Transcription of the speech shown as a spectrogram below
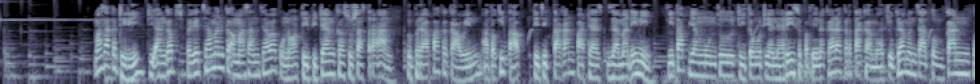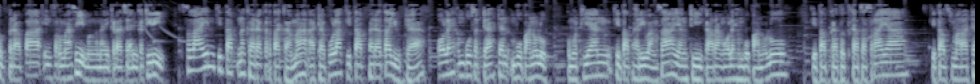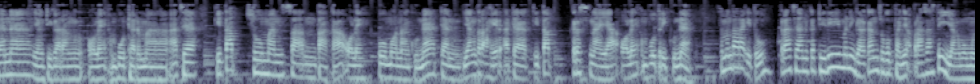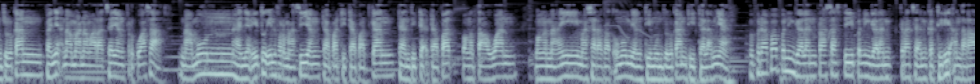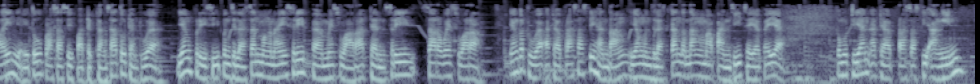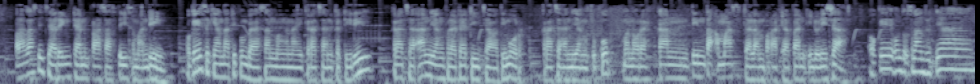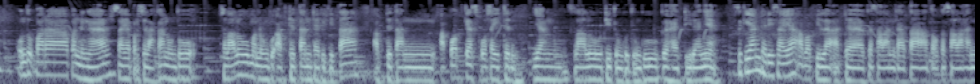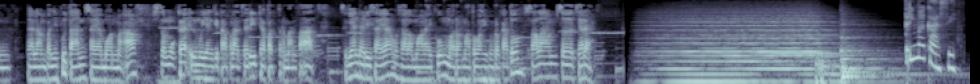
Masa Kediri dianggap sebagai zaman keemasan Jawa kuno di bidang kesusastraan. Beberapa kekawin atau kitab diciptakan pada zaman ini. Kitab yang muncul di kemudian hari seperti Negara Kertagama juga mencantumkan beberapa informasi mengenai kerajaan Kediri. Selain kitab Negara Kertagama, ada pula kitab Barata Yuda oleh Empu Sedah dan Empu Panuluh. Kemudian kitab Hariwangsa yang dikarang oleh Empu Panuluh, kitab Gatot Kaca Seraya, kitab Semaradana yang dikarang oleh Empu Dharma Aja, kitab Suman Santaka oleh Pumonaguna, dan yang terakhir ada kitab Kresnaya oleh Empu Triguna. Sementara itu, kerajaan Kediri meninggalkan cukup banyak prasasti yang memunculkan banyak nama-nama raja yang berkuasa. Namun, hanya itu informasi yang dapat didapatkan dan tidak dapat pengetahuan mengenai masyarakat umum yang dimunculkan di dalamnya. Beberapa peninggalan prasasti peninggalan kerajaan Kediri antara lain yaitu prasasti Padeglang 1 dan 2 yang berisi penjelasan mengenai Sri Bameswara dan Sri Sarweswara. Yang kedua ada prasasti Hantang yang menjelaskan tentang Mapanji Jayabaya. Kemudian ada prasasti Angin, prasasti Jaring, dan prasasti Semanding. Oke, sekian tadi pembahasan mengenai kerajaan Kediri, kerajaan yang berada di Jawa Timur, kerajaan yang cukup menorehkan tinta emas dalam peradaban Indonesia. Oke, untuk selanjutnya, untuk para pendengar, saya persilahkan untuk selalu menunggu updatean dari kita, updatean podcast Poseidon yang selalu ditunggu-tunggu kehadirannya. Sekian dari saya apabila ada kesalahan kata atau kesalahan dalam penyebutan, saya mohon maaf. Semoga ilmu yang kita pelajari dapat bermanfaat. Sekian dari saya. Wassalamualaikum warahmatullahi wabarakatuh. Salam sejarah. Terima kasih.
